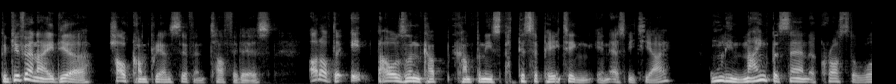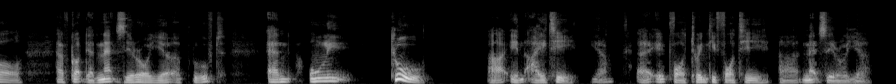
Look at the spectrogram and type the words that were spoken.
To give you an idea how comprehensive and tough it is, out of the 8,000 co companies participating in SBTI, only 9% across the world have got their net zero year approved, and only two uh, in IT yeah, uh, for 2040 uh, net zero year.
